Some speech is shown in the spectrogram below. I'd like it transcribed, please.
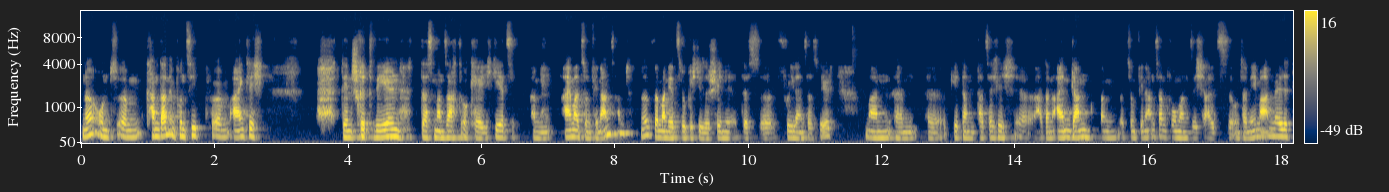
Ne? Und ähm, kann dann im Prinzip ähm, eigentlich den Schritt wählen, dass man sagt, okay, ich gehe jetzt ähm, einmal zum Finanzamt, ne, wenn man jetzt wirklich diese Schiene des äh, Freelancers wählt. Man ähm, äh, geht dann tatsächlich, äh, hat dann einen Gang ähm, zum Finanzamt, wo man sich als Unternehmer anmeldet,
